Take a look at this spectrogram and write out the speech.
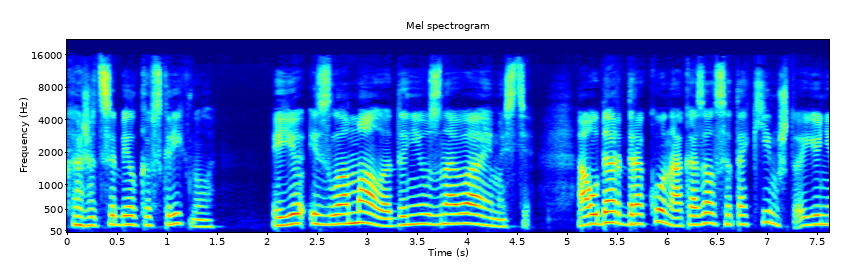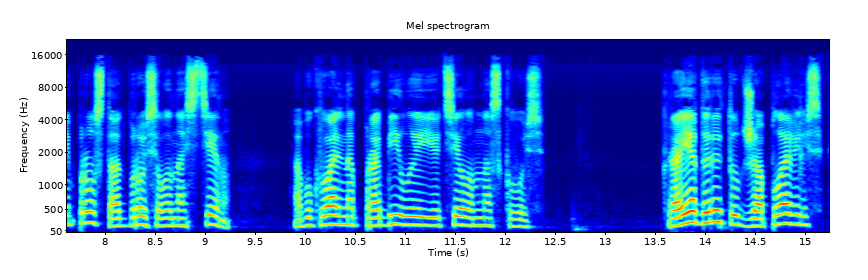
Кажется, белка вскрикнула. Ее изломало до неузнаваемости, а удар дракона оказался таким, что ее не просто отбросило на стену, а буквально пробило ее телом насквозь. Края дыры тут же оплавились,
